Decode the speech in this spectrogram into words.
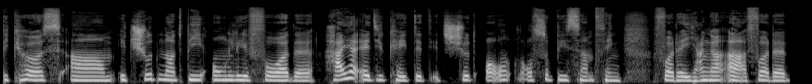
because um, it should not be only for the higher educated. It should also be something for the younger, uh, for the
